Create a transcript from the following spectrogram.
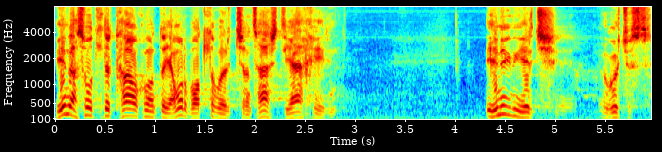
Энэ асуудал дээр та бүхэн одоо ямар бодлого барьж байгаа цаашд яах юм? Энийг нэг ярьж өгөөч бас.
